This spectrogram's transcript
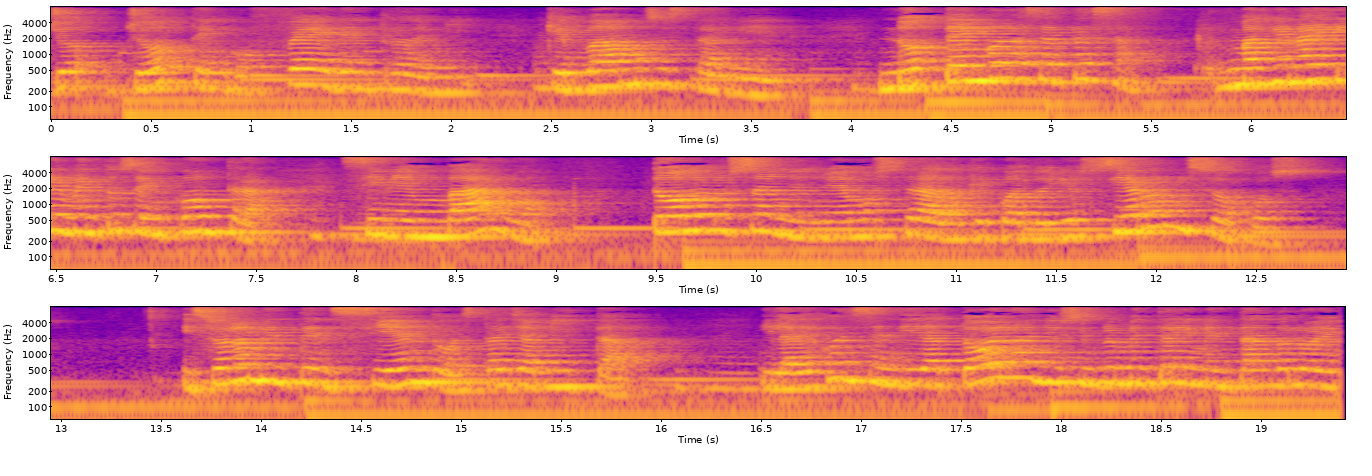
yo, yo tengo fe dentro de mí, que vamos a estar bien. No tengo la certeza, más bien hay elementos en contra. Sin embargo, todos los años me ha mostrado que cuando yo cierro mis ojos y solamente enciendo esta llamita y la dejo encendida todo el año simplemente alimentándolo en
